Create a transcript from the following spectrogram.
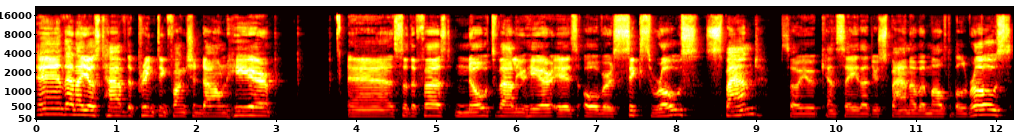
And then I just have the printing function down here. Uh, so the first note value here is over six rows spanned. So you can say that you span over multiple rows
